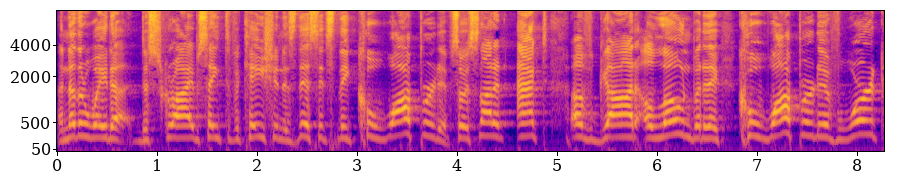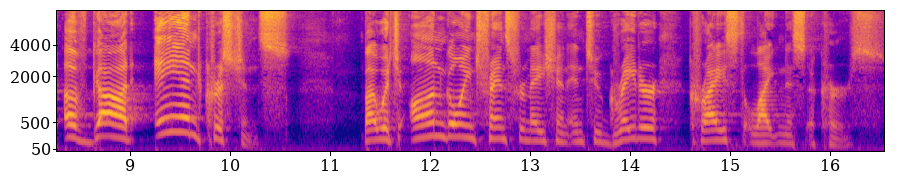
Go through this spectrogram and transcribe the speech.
Another way to describe sanctification is this it's the cooperative. So it's not an act of God alone, but a cooperative work of God and Christians by which ongoing transformation into greater Christ likeness occurs.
